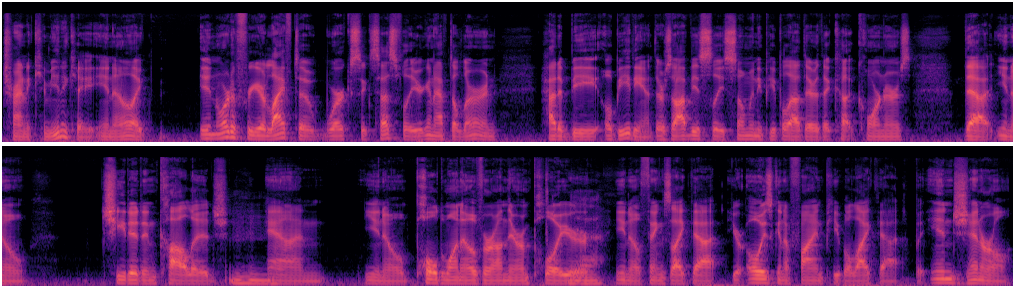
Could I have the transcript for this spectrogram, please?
trying to communicate. You know, like in order for your life to work successfully, you're going to have to learn how to be obedient. There's obviously so many people out there that cut corners, that you know, cheated in college Mm-hmm. and you know pulled one over on their employer. Yeah. You know things like that. You're always going to find people like that. But in general,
